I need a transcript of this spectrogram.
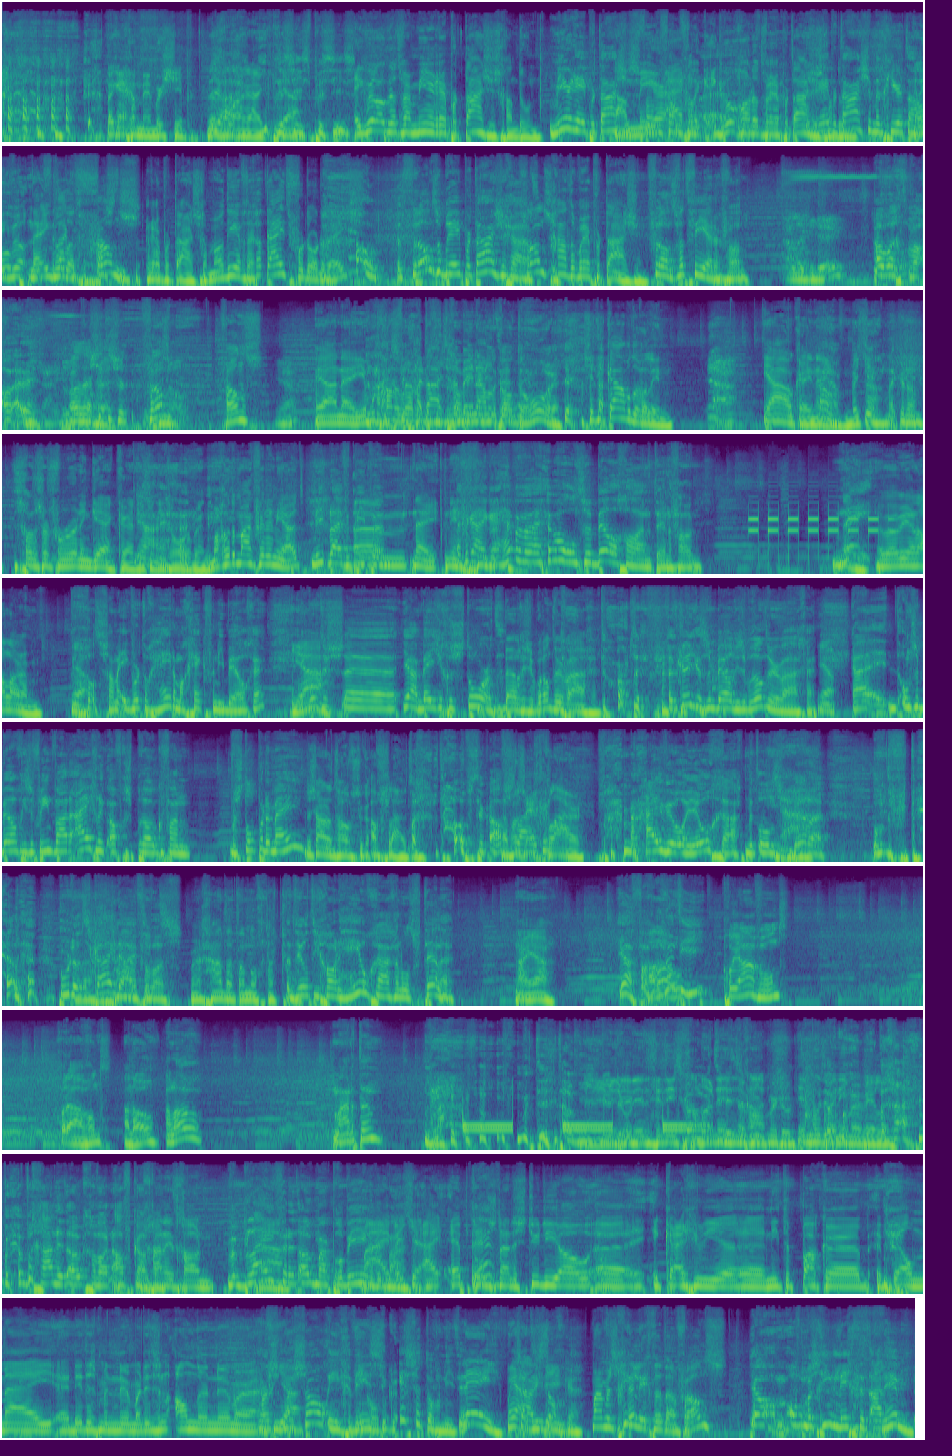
We krijgen een membership. Dat is Ja, belangrijk. precies, precies. Ik wil ook dat we meer reportages gaan doen. Meer reportages Nou, van- meer van- van- eigenlijk. ik wil gewoon dat we reportages Reportage gaan doen. met Geert de En ik wil, nee, ik wil lijkt dat me Frans fantastisch. reportage gaat. Maar die heeft daar tijd voor door de week. Oh, dat Frans op reportage gaat. Frans gaat op reportage. Frans, wat vind jij ervan? Ja, leuk idee. Oh, wacht. Oh, eh, er zit een soort Frans. Frans? Ja? Ja, nee, je moet gewoon op reportage. Dan ben je namelijk ook te horen. Zit die kabel er wel in? Ja. Ja, oké. nou ja, Oh, een beetje. ja, lekker dan. Het is gewoon een soort van running gag eh, dat Ja, je niet ja. horen bent. Maar goed, dat maakt verder niet uit. Niet blijven piepen. Ehm, nee, niet. Even kijken, hebben we, hebben we onze Belg al aan de telefoon? Nee. We hebben weer een alarm. Ja. Godsamme, ik word toch helemaal gek van die Belgen. Ja. Ik word dus eh, ja, een beetje gestoord. Belgische brandweerwagen. Het klinkt als een Belgische brandweerwagen. Ja. onze Belgische vriend, we hadden eigenlijk afgesproken van... We stoppen ermee. We zouden het hoofdstuk afsluiten. Het hoofdstuk Dat afsluiten. was echt klaar. Maar, maar hij wil heel graag met ons Ja. bellen. Om te vertellen hoe dat gaat skydiven was. Waar gaat dat dan nog naartoe? Dat wil hij gewoon heel graag aan ons vertellen. Nou ja. Ja, van Hallo? weet hij? Goedenavond. Goedenavond. Hallo? Hallo? Maarten? We moeten dit ook niet meer doen. Dit, dit is We gewoon, moeten dit, ook gewoon- niet meer doen. dit moeten we niet meer willen. We gaan, we gaan dit ook gewoon afkappen. We gaan dit gewoon... We blijven Ja. het ook maar proberen. Maar hij, weet je, hij appt ons naar de studio. eh, ik krijg jullie eh, niet te pakken. Bel mij. eh, dit is mijn nummer. Dit is een ander nummer. Maar, Via maar zo ingewikkeld Instagram- is het toch niet, hè? Nee, maar ja, Zou je toch- denken. maar misschien ligt het aan Frans. Ja, of misschien ligt het aan hem.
